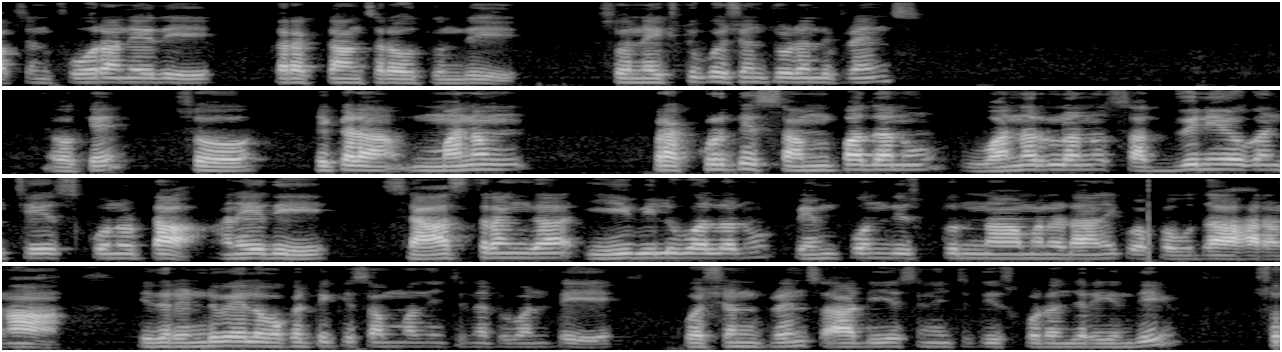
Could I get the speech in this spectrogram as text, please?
ఆప్షన్ ఫోర్ అనేది కరెక్ట్ ఆన్సర్ అవుతుంది. సో నెక్స్ట్ క్వశ్చన్ చూడండి ఫ్రెండ్స్. ఓకే సో ఇక్కడ మనం ప్రకృతి సంపదను వనరులను సద్వినియోగం చేసుకొనుట అనేది శాస్త్రంగా ఈ విలువలను పెంపొందిస్తున్నామనడానికి ఒక ఉదాహరణ. ఇది రెండు వేల ఒకటికి సంబంధించినటువంటి క్వశ్చన్ ఫ్రెండ్స్ ఆ డిఎస్సి నుంచి తీసుకోవడం జరిగింది. సో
